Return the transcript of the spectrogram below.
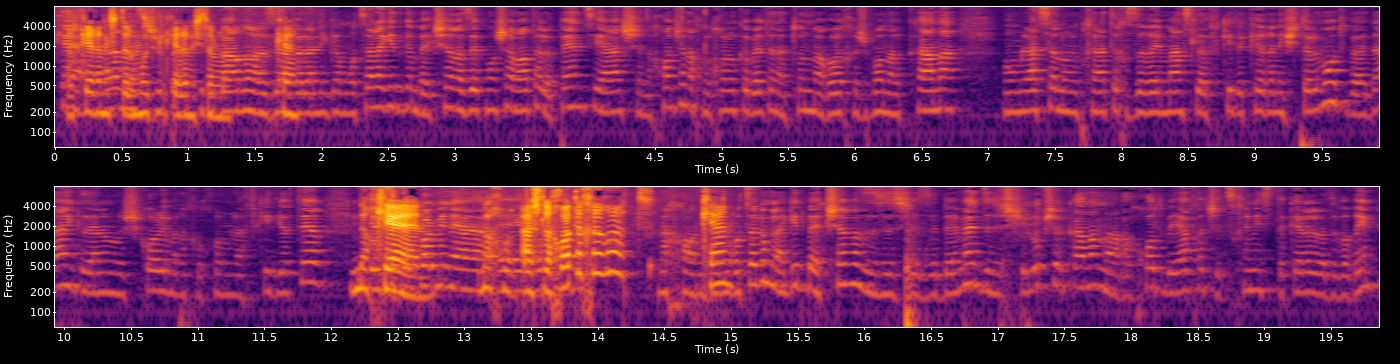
כן, על היה קרן לנו השתלמות כקרן פרק השתלמות. שדיברנו על זה, כן. אבל אני גם רוצה להגיד גם בהקשר הזה, כמו שאמרת לפנסיה, שנכון שאנחנו יכולים לקבל את הנתון מהרואה חשבון על כמה מומלץ לנו מבחינת החזרי מס להפקיד לקרן השתלמות, ועדיין כדאי לנו לשקול אם אנחנו יכולים להפקיד יותר. נכון. כן, נכון. אה, השלכות אחרות. נכון, כן. אני רוצה גם להגיד בהקשר הזה, זה שזה באמת, זה שילוב של כמה מערכות ביחד שצריכים להסתכל על הדברים,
